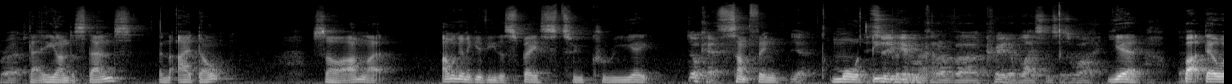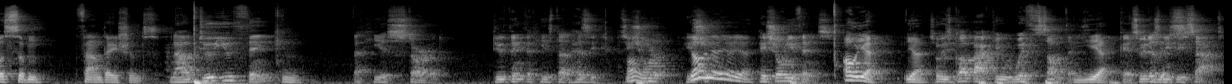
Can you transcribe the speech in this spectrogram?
Right. that he understands and I don't. So I'm like, I'm gonna give you the space to create Okay. something Yeah. more So deeper you give him that. kind of a creative license as well. Yeah, but there was some foundations. Now, do you think Hmm. that he has started? Do you think that he's done? Has he? Has he Oh, shown? He's Oh yeah, yeah, yeah. He's shown you things. Oh yeah, yeah, So he's got back to you with something. yeah. Okay, so he doesn't need to be sacked.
